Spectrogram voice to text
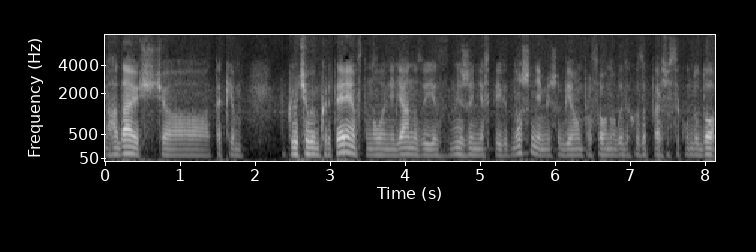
Нагадаю, що таким ключовим критерієм встановлення діагнозу є зниження співвідношення між об'ємом форсованого видиху за першу секунду до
